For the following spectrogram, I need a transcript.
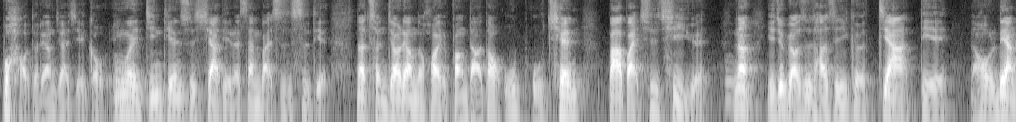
不好的量价结构，因为今天是下跌了三百四十四点，那成交量的话也放大到五五千八百七十七亿元，那也就表示它是一个价跌。然后量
